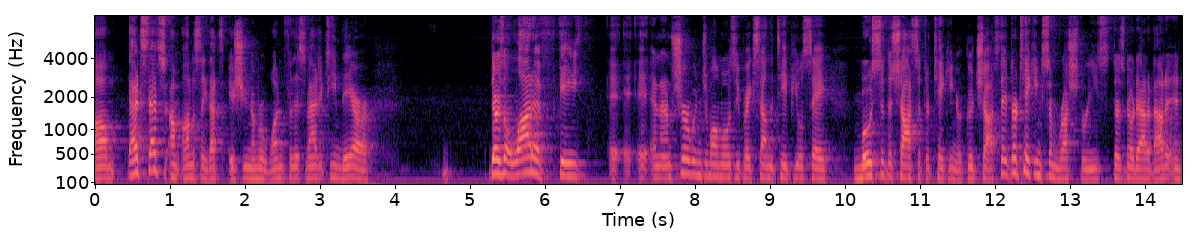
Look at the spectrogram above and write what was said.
Um, that's that's um, honestly that's issue number one for this Magic team. They are there's a lot of faith, and I'm sure when Jamahl Mosley breaks down the tape, he'll say most of the shots that they're taking are good shots. They're, they're taking some rush threes. There's no doubt about it. And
